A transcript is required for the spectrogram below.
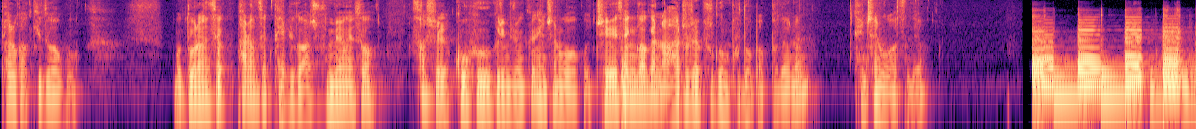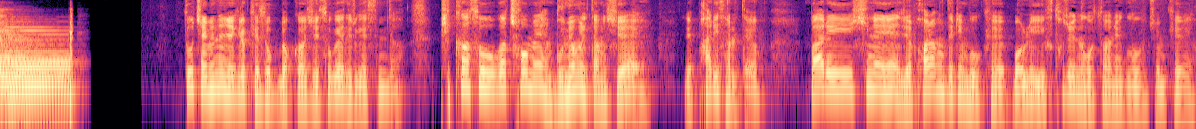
별 같기도 하고 뭐 노란색 파란색 대비가 아주 분명해서 사실 고흐 그림 중꽤 괜찮은 것 같고 제 생각엔 아르레 붉은 보도밭보다는 괜찮은 것 같은데요. 또 재밌는 얘기를 계속 몇 가지 소개해 드리겠습니다. 피카소가 처음에 무명일 당시에 파리 살 때요. 파리 시내에 이제 화랑들이 뭐 이렇게 멀리 흩어져 있는 것도 아니고 좀 이렇게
